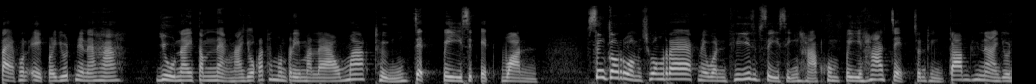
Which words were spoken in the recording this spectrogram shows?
แต่พลเอกประยุทธ์เนี่ยนะคะ อยู่ในตำแหน่งนายกรัฐมนตรีมาแล้วมากถึง 7 ปี 11 วัน ซึ่งก็รวมช่วงแรกในวันที่ 24 สิงหาคมปี 57 จนถึง9มิถุนายน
